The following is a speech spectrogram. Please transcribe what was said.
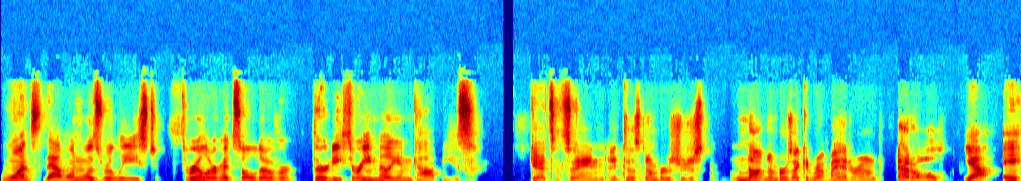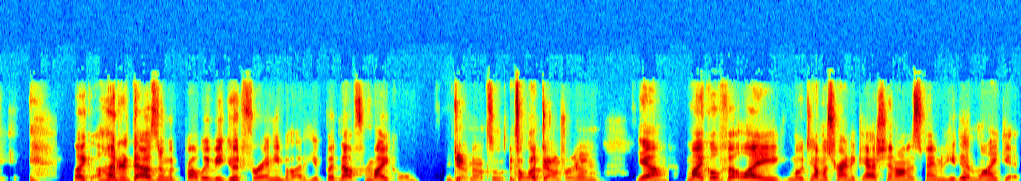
once that one was released, Thriller had sold over 33 million copies. Yeah, it's insane. It does numbers are just not numbers I could wrap my head around at all. Yeah, it like a 100,000 would probably be good for anybody, but not for Michael. Yeah, no, it's a it's a letdown for him. Yeah. Michael felt like Motown was trying to cash in on his fame and he didn't like it.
